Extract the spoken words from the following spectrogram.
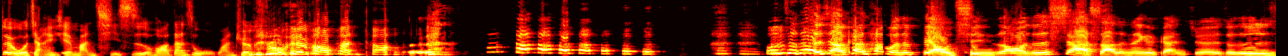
对我讲一些蛮歧视的话，但是我完全没有被冒犯到。我真的很想看他们的表情，你知道吗？就是吓傻的那个感觉，就是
